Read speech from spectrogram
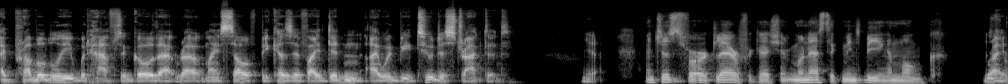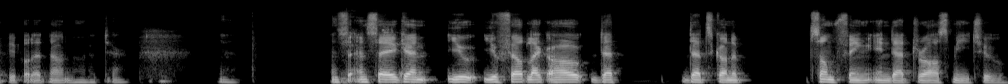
i probably would have to go that route myself because if i didn't i would be too distracted. Yeah. And just for clarification monastic means being a monk right. for people that don't know that term. Yeah. And so, and say again you you felt like oh that that's gonna something in that draws me too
